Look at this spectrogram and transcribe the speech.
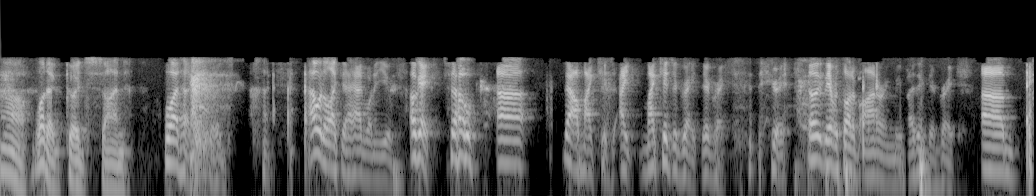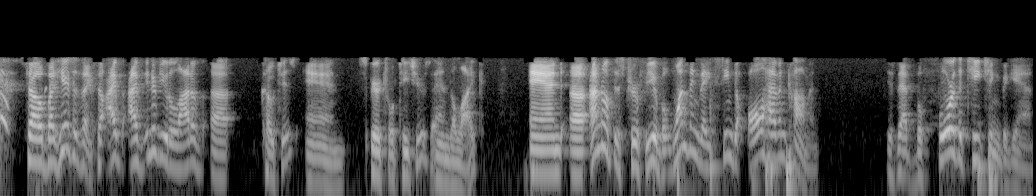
Oh, what a good son. What a good son. I would have liked to have had one of you. Okay, so uh no, my kids I my kids are great. They're great. They're great. I don't think they ever thought of honoring me, but I think they're great. Um so but here's the thing. So I've I've interviewed a lot of uh coaches and spiritual teachers and the like. And uh, I don't know if this is true for you, but one thing they seem to all have in common is that before the teaching began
